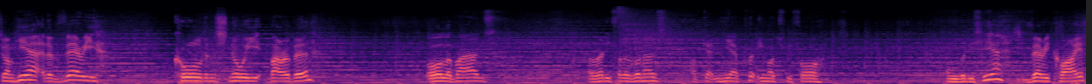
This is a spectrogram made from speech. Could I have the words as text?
So I'm here at a very cold and snowy Barrowburn. All the bags are ready for the runners. I'm getting here pretty much before anybody's here. It's very quiet.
